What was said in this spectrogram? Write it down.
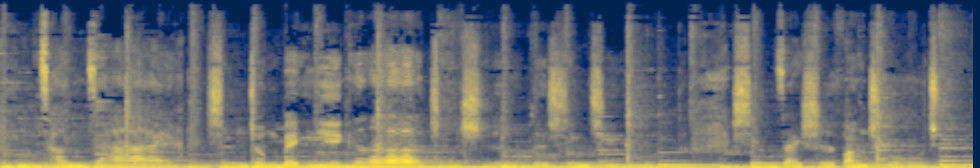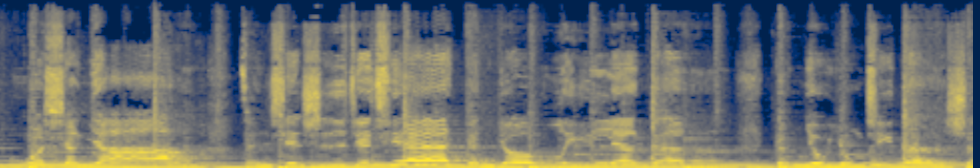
隐藏在心中每一个真实的心情，现在释放出去。我想要呈现世界前更有力量的、更有勇气的生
